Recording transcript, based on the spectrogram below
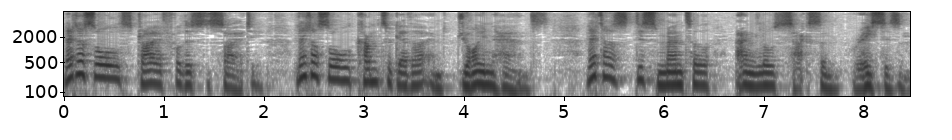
Let us all strive for this society. Let us all come together and join hands. Let us dismantle Anglo-Saxon racism.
